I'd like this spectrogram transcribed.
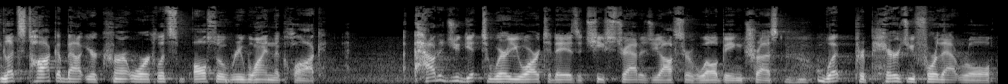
Let's talk about your current work. Let's also rewind the clock how did you get to where you are today as a chief strategy officer of Wellbeing Trust? Mm-hmm. What prepared you for that role?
